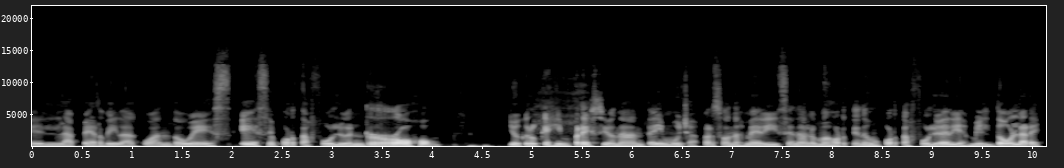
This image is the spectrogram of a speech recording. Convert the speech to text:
la pérdida, cuando ves ese portafolio en rojo, yo creo que es impresionante y muchas personas me dicen, a lo mejor tienes un portafolio de 10 mil dólares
